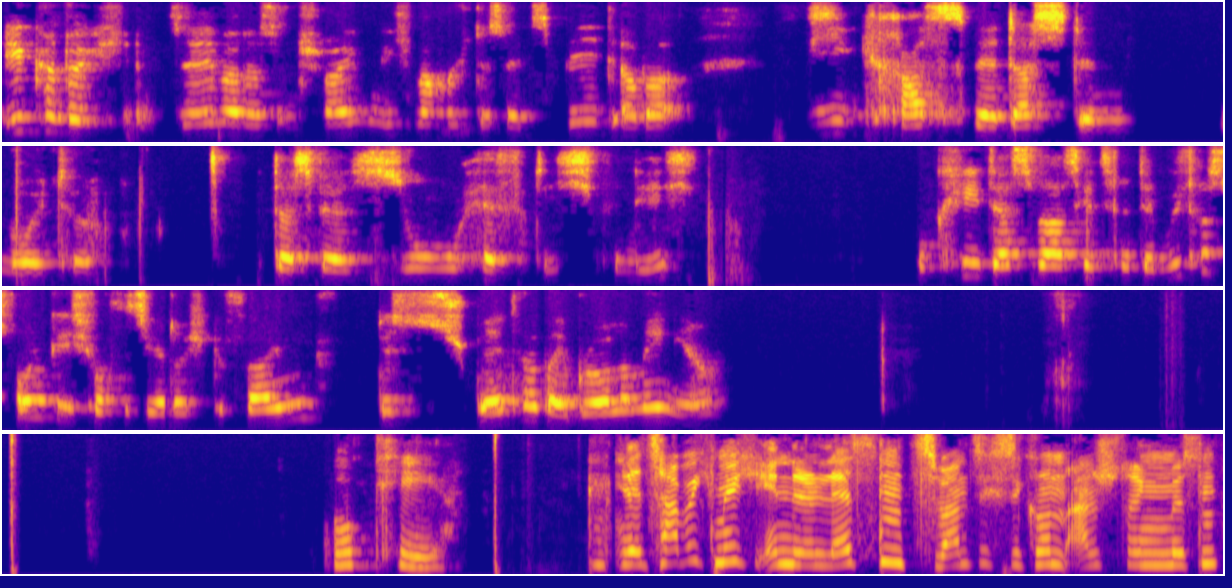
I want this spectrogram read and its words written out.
ihr könnt euch selber das entscheiden. Ich mache euch das als Bild, aber wie krass wäre das denn, Leute? Das wäre so heftig, finde ich. Okay, das war's jetzt mit der Mythos-Folge. Ich hoffe, sie hat euch gefallen. Bis später bei Brawler Mania. Okay. Jetzt habe ich mich in den letzten 20 Sekunden anstrengen müssen,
